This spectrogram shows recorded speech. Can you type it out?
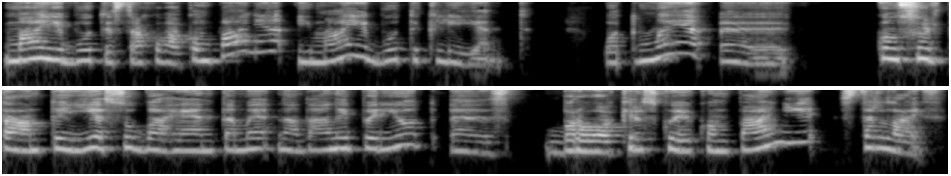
Має бути страхова компанія і має бути клієнт. От ми, е, консультанти, є субагентами на даний період е, брокерської компанії StarLife.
